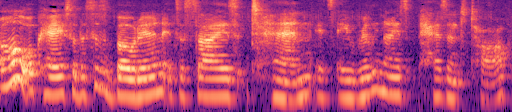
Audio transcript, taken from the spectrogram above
Oh, okay, so this is Boden. It's a size 10. It's a really nice peasant top.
